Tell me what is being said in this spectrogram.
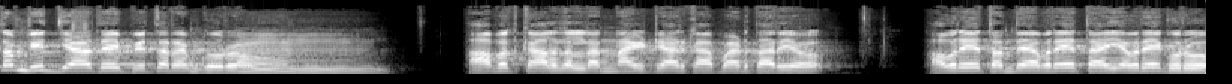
ತಂ ವಿದ್ಯಾತೆ ಪಿತರಂ ಗುರುಂ. ಆಪತ್ಕಾಲದಲ್ಲಿ ನನ್ನ ಇಟ್ಟು ಯಾರು ಕಾಪಾಡ್ತಾರೆಯೋ? ಅವರೇ ತಂದೆ, ಅವರೇ ತಾಯಿ, ಅವರೇ ಗುರು.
